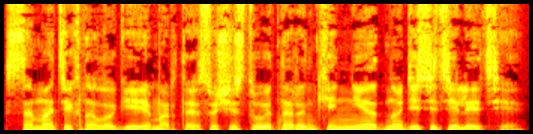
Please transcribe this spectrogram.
Сама технология МРТ существует на рынке не одно десятилетие,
